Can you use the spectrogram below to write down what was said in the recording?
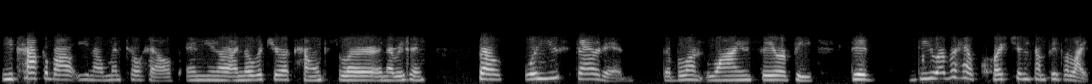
you talk about you know mental health and you know i know that you're a counselor and everything. So when you started the Blount wine therapy did do you ever have questions from people like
